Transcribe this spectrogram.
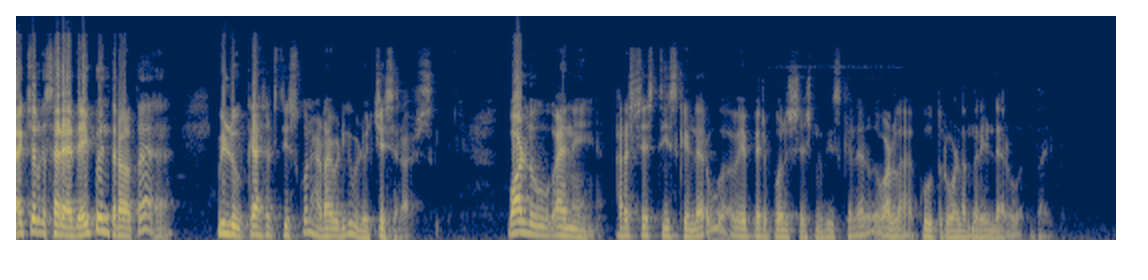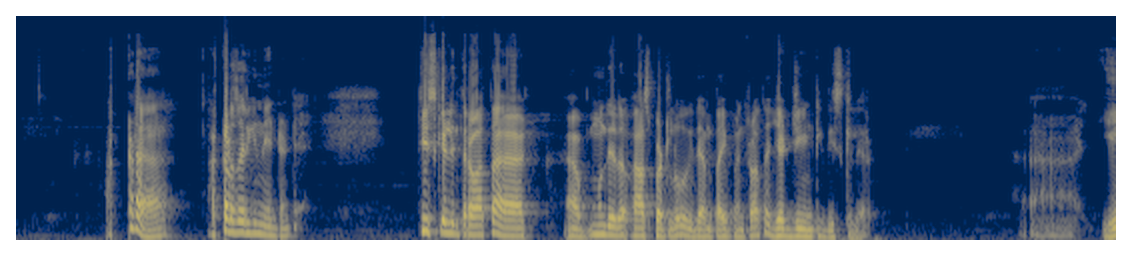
యాక్చువల్గా సరే అది అయిపోయిన తర్వాత వీళ్ళు క్యాసెట్స్ తీసుకొని హడావిడికి వీళ్ళు వచ్చేసారు ఆఫీస్కి. వాళ్ళు ఆయన్ని అరెస్ట్ చేసి తీసుకెళ్ళారు వేపేరి పోలీస్ స్టేషన్కి తీసుకెళ్ళారు వాళ్ళ కూతురు వాళ్ళందరూ వెళ్ళారు అంతా అక్కడ అక్కడ జరిగింది ఏంటంటే తీసుకెళ్ళిన తర్వాత ఆ, ముందు ఏదో హాస్పిటల్ ఇదంతా అయిపోయిన తర్వాత జడ్జి ఇంటికి తీసుకెళ్ళారు. ఏ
